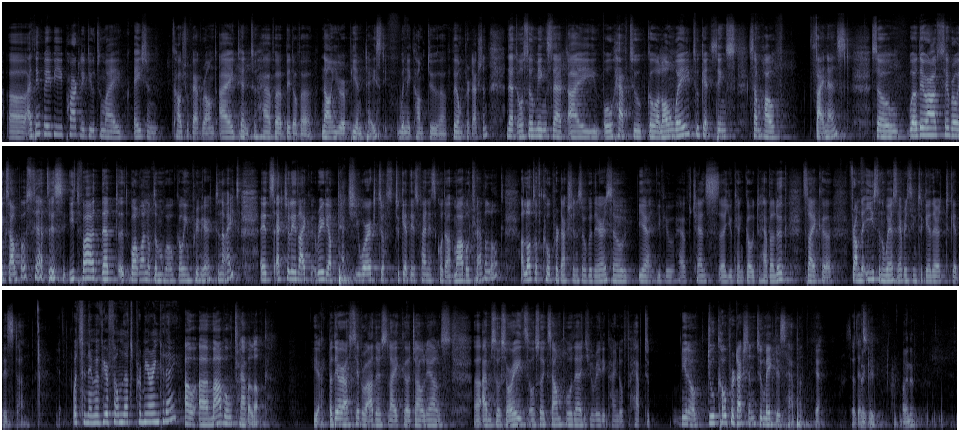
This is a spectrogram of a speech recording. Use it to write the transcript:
Uh, I think maybe partly due to my Asian cultural background, I tend to have a bit of a non-European taste when it comes to uh, film production. That also means that I will have to go a long way to get things somehow financed. So, well, there are several examples at this IDFA that uh, one of them will go in premiere tonight. It's actually like really a patchwork just to get this finance called a Marble Travelogue. A lot of co-productions over there. So, yeah, if you have chance, uh, you can go to have a look. It's like uh, from the east and west, everything together to get this done. What's the name of your film that's premiering today? Oh, uh, Marble Travelogue. Yeah, but there are several others like uh, Zhao Liang's uh, I'm So Sorry. It's also example that you really kind of have to, you know, do co-production to make this happen. Yeah, so that's Thank it. you. Ina?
